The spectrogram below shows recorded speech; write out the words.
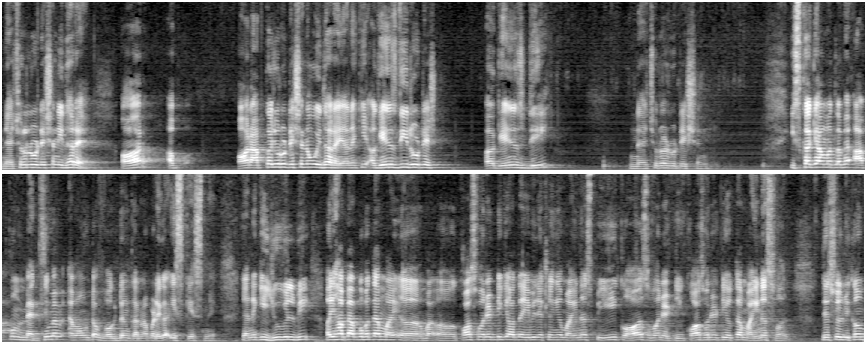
नेचुरल रोटेशन इधर है। और अब, और आपका जो रोटेशन है, वो इधर है। यानी कि against the rotation against the natural rotation इसका क्या मतलब है? आपको maximum amount of work done करना पड़ेगा इस केस में। यानी कि यू विल बी और यहाँ पे आपको पता है कॉस वन एट्टी क्या होता है? ये भी देख लेंगे minus P cos one eighty cos one eighty होता है minus one this will become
